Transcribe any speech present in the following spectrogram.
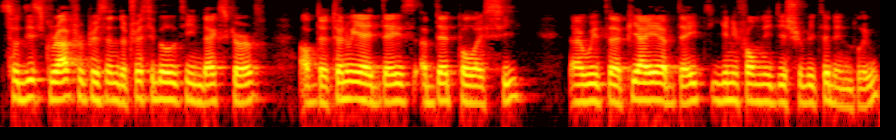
So this graph represents the traceability index curve of the 28 days update policy uh, with the PIA update uniformly distributed in blue.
